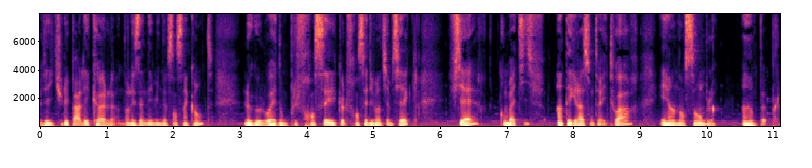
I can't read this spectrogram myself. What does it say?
véhiculé par l'école dans les années 1950, le Gaulois est donc plus français que le français du XXe siècle, fier, combatif, intégré à son territoire et un ensemble, à un peuple.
